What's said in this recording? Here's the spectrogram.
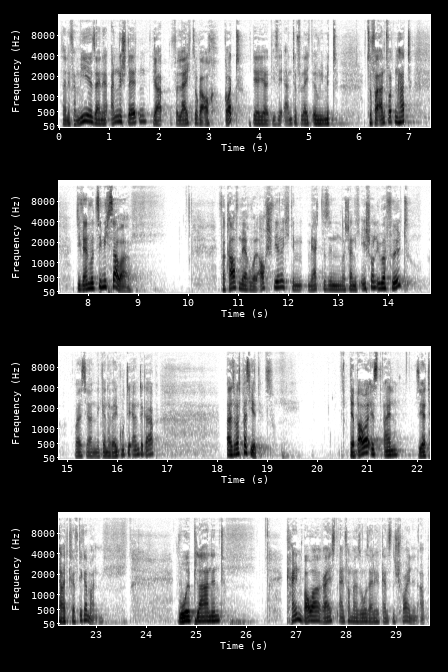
Seine Familie, seine Angestellten, ja, vielleicht sogar auch Gott, der ja diese Ernte vielleicht irgendwie mit zu verantworten hat, die werden wohl ziemlich sauer. Verkaufen wäre wohl auch schwierig, die Märkte sind wahrscheinlich eh schon überfüllt, weil es ja eine generell gute Ernte gab. Also was passiert jetzt? Der Bauer ist ein sehr tatkräftiger Mann, wohlplanend. Kein Bauer reißt einfach mal so seine ganzen Scheunen ab.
